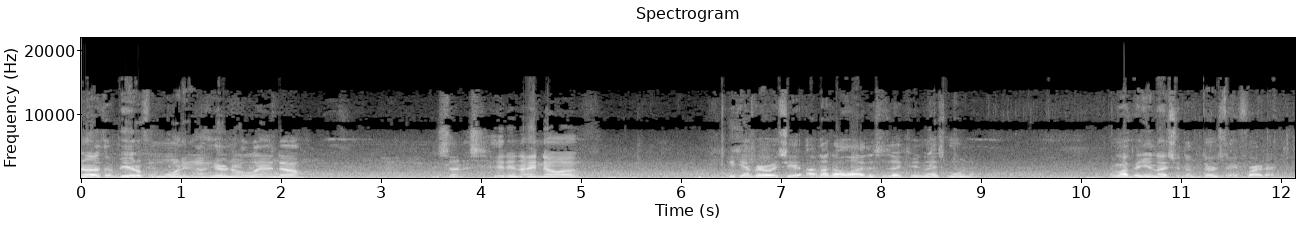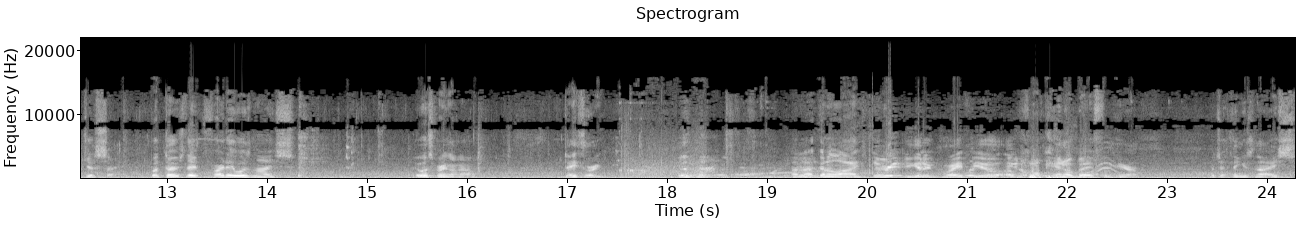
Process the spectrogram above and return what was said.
know it's a beautiful morning out here in Orlando. The sun is hidden, I know of. You can't barely see it. I'm not gonna lie, this is actually a nice morning. In my opinion, nicer than Thursday and Friday. Just saying. But Thursday, Friday was nice. It was spring on out. Day three. I'm not gonna lie, there, you get a great view of Volcano Bay from here, which I think is nice.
